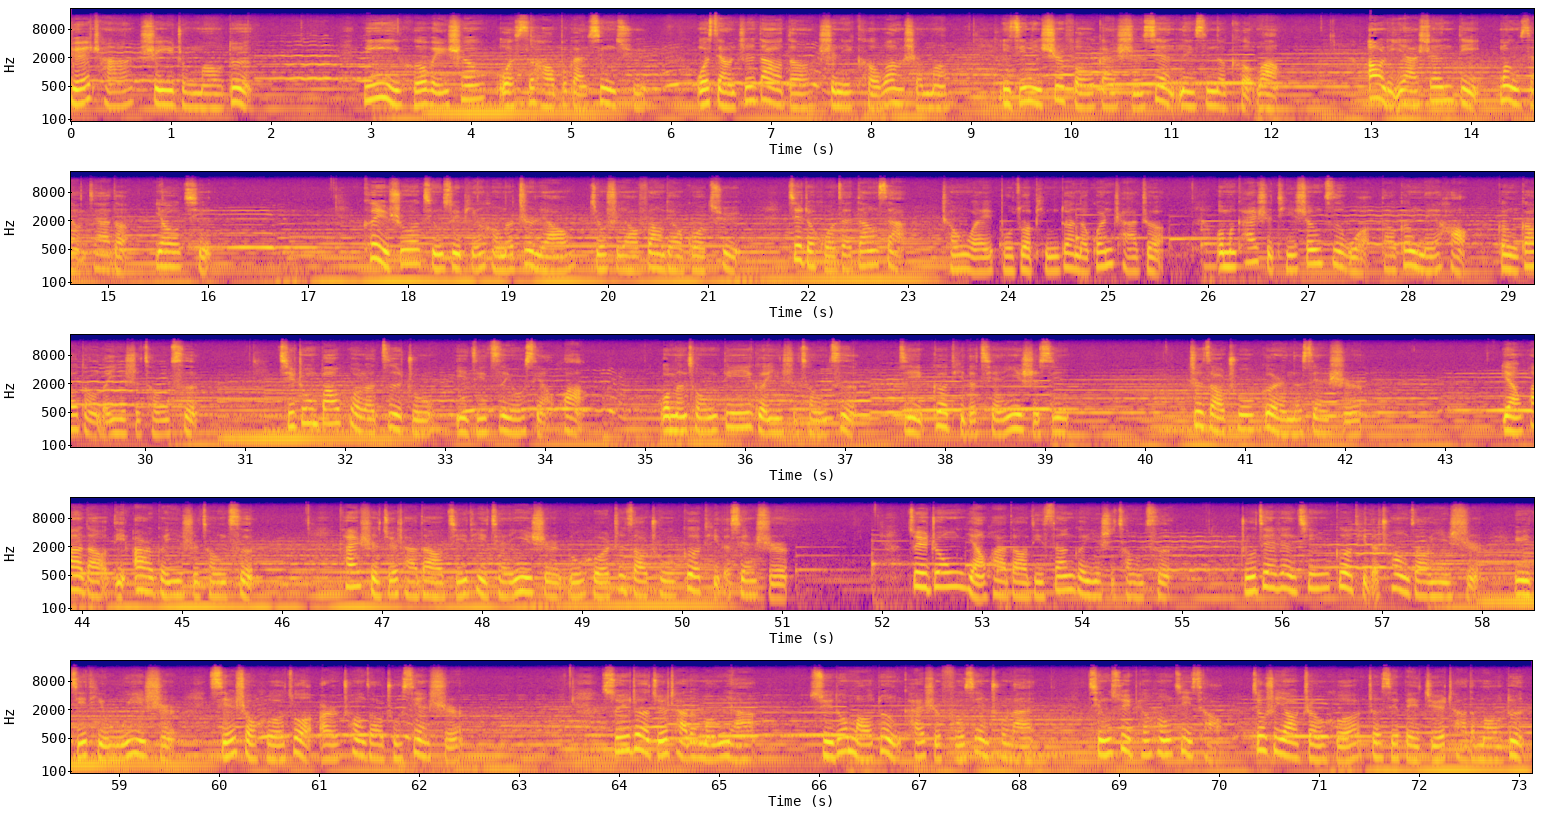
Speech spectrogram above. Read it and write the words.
觉察是一种矛盾。你以何为生？我丝毫不感兴趣。我想知道的是你渴望什么，以及你是否敢实现内心的渴望。奥里亚山地梦想家的邀请。可以说，情绪平衡的治疗就是要放掉过去，借着活在当下，成为不做评断的观察者。我们开始提升自我到更美好、更高等的意识层次，其中包括了自主以及自由显化。我们从第一个意识层次，即个体的潜意识心，制造出个人的现实，演化到第二个意识层次，开始觉察到集体潜意识如何制造出个体的现实，最终演化到第三个意识层次。逐渐认清个体的创造意识与集体无意识携手合作而创造出现实。随着觉察的萌芽，许多矛盾开始浮现出来。情绪平衡技巧就是要整合这些被觉察的矛盾。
